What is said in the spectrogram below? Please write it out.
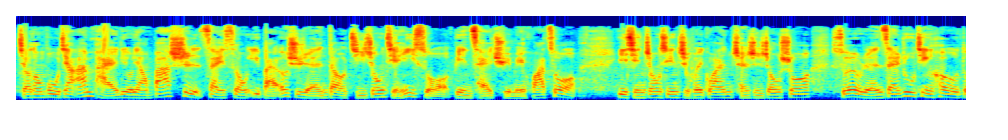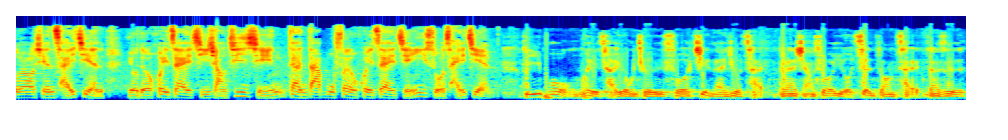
交通部将安排六辆巴士再送一百二十人到集中检疫所，并采取梅花座。疫情中心指挥官陈时中说，所有人在入境后都要先裁剪，有的会在机场进行，但大部分会在检疫所裁剪。第一波我们会采用，就是说进来就采，本来想说有症状采，但是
